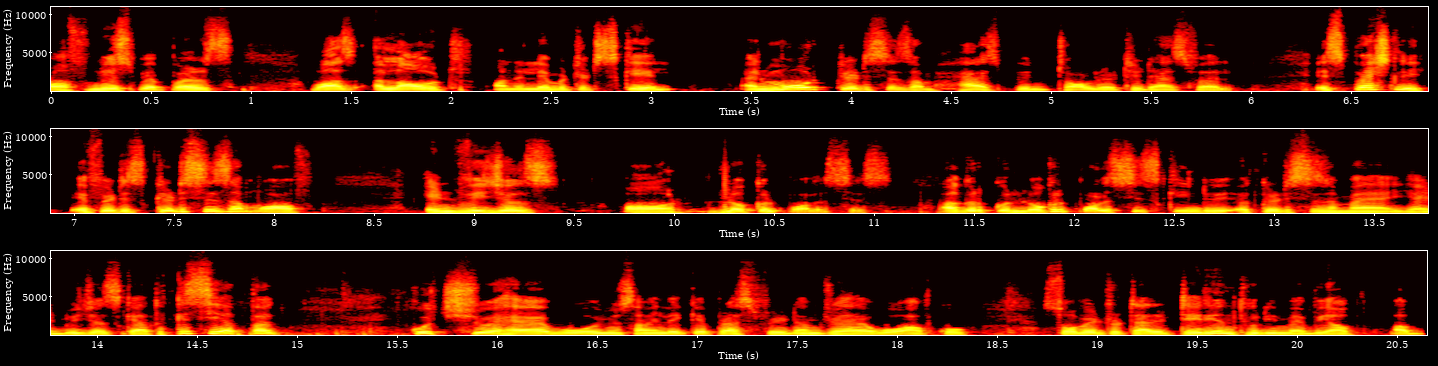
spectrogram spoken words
of newspapers was allowed on a limited scale and more criticism has been tolerated as well, especially if it is criticism of individuals or local policies. अगर कोई लोकल पॉलिसीज़ की क्रिटिसिज्म है या इंडिविजुअल्स का तो किसी हद तक कुछ जो है वो यूँ समझ लें कि प्रेस फ्रीडम जो है वो आपको सोवियत टोटलिटेरियन थ्योरी में भी आप अब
